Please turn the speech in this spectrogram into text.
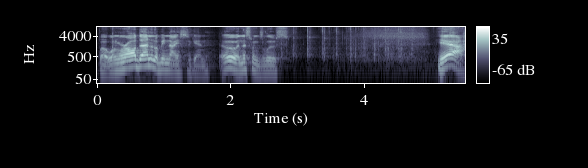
But when we're all done, it'll be nice again. Oh, and this one's loose. Yeah.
